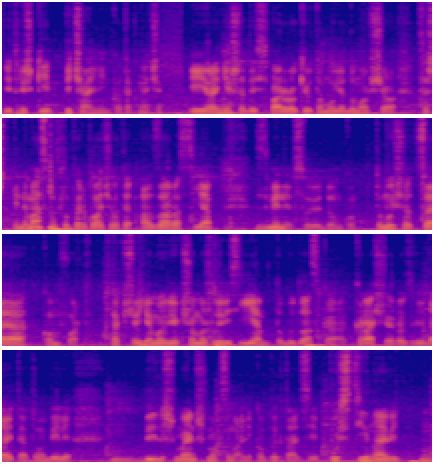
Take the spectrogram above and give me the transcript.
і трішки печальненько, так наче. І раніше, десь пару років тому, я думав, що все ж таки нема смислу переплачувати, а зараз я змінив свою думку, тому що це комфорт. Так що є, якщо можливість є, то будь ласка, краще розглядайте автомобілі більш-менш максимальній комплектації. Пусті навіть ну,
